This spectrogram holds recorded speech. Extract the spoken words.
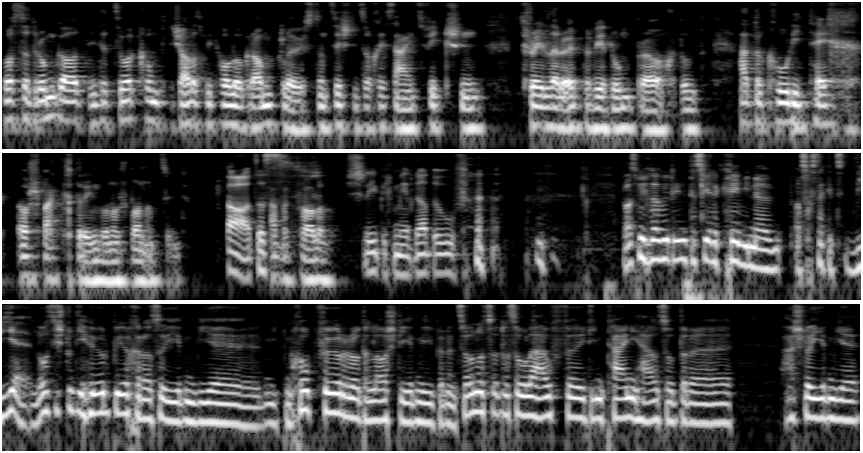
Was so darum geht, in der Zukunft ist alles mit Hologramm gelöst. Und es ist ein Science-Fiction-Thriller, jemand wird umgebracht und hat noch coole Tech-Aspekte drin, die noch spannend sind. Ah, das schreibe ich mir gerade auf. Was mich da würde interessieren, Kevin, äh, also ich sage jetzt, wie? Hörst du die Hörbücher also irgendwie äh, mit dem Kopfhörer oder lässt du irgendwie über einen Sonos oder so laufen in deinem Tiny House oder äh, hast du irgendwie,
